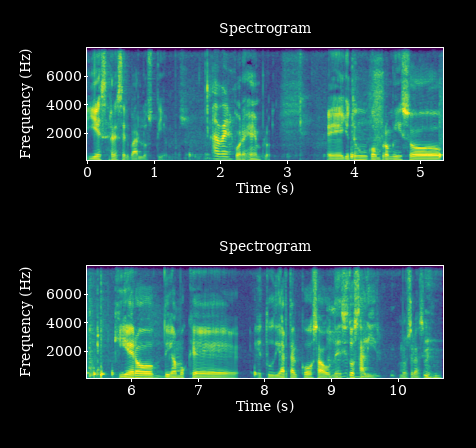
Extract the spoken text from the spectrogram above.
Y es reservar los tiempos. A ver. Por ejemplo, eh, yo tengo un compromiso, quiero, digamos que, estudiar tal cosa o necesito salir, vamos a decirlo así.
